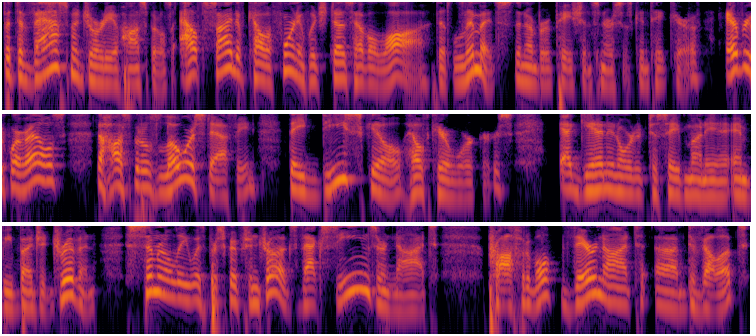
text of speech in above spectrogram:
but the vast majority of hospitals outside of California, which does have a law that limits the number of patients nurses can take care of, everywhere else, the hospitals lower staffing, they de-skill healthcare workers, again in order to save money and be budget driven. Similarly with prescription drugs, vaccines are not profitable. They're not uh, developed.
